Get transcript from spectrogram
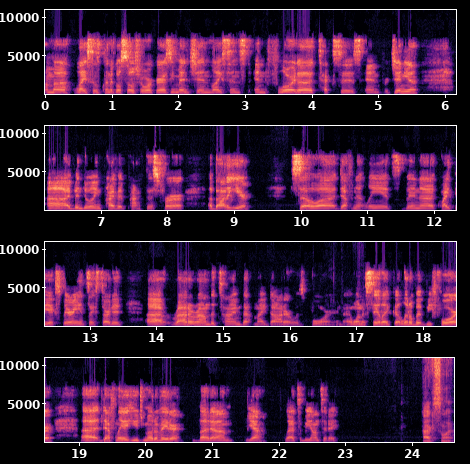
I'm a licensed clinical social worker, as you mentioned, licensed in Florida, Texas, and Virginia. Uh, I've been doing private practice for about a year. So, uh, definitely, it's been uh, quite the experience. I started uh, right around the time that my daughter was born. I want to say like a little bit before. Uh, definitely a huge motivator, but um, yeah, glad to be on today. Excellent.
